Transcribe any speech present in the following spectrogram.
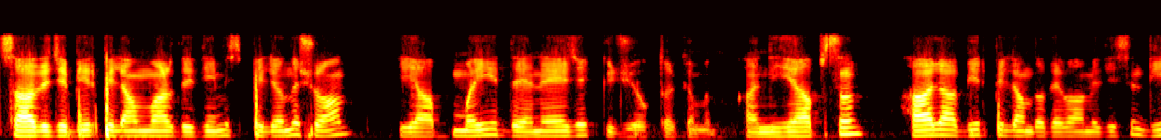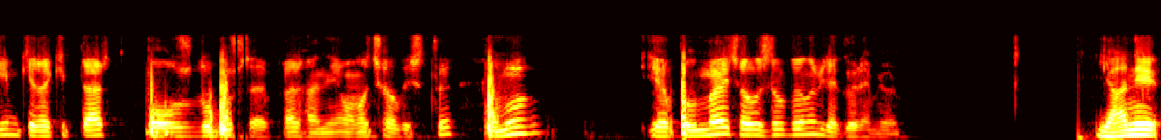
sadece bir plan var dediğimiz planı şu an yapmayı deneyecek gücü yok takımın. Hani yapsın hala bir planda devam edilsin. Diyeyim ki rakipler bozdu bu sefer. Hani ona çalıştı. Bunu yapılmaya çalışıldığını bile göremiyorum. Yani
